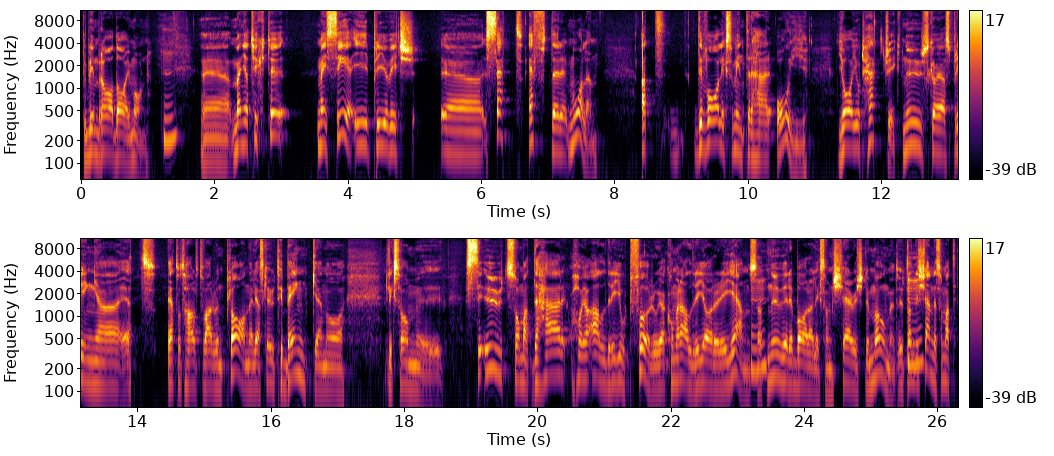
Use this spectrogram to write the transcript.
Det blir en bra dag imorgon. Mm. Eh, men jag tyckte mig se i Priovic eh, sätt efter målen att det var liksom inte det här oj jag har gjort hattrick, nu ska jag springa ett, ett och ett halvt varv runt plan eller jag ska ut till bänken och liksom eh, se ut som att det här har jag aldrig gjort förr och jag kommer aldrig göra det igen. Mm. Så att nu är det bara liksom cherish the moment. Utan mm. det kändes som att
